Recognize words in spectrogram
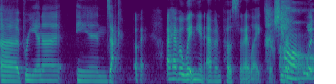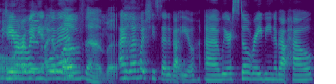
uh, Brianna and Zach. Okay. I have a Whitney and Evan post that I like. What she wrote. Aw. Do you remember Whitney and I Evan? love them. I love what she said about you. Uh, we are still raving about how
